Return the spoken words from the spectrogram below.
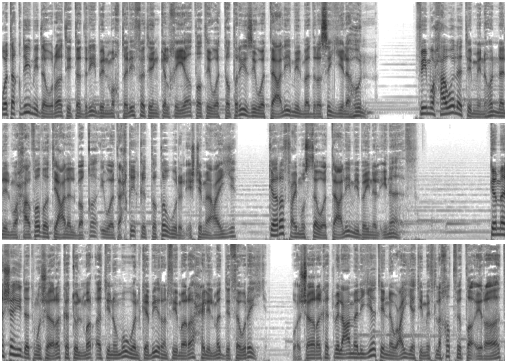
وتقديم دورات تدريب مختلفة كالخياطة والتطريز والتعليم المدرسي لهن. في محاولة منهن للمحافظة على البقاء وتحقيق التطور الاجتماعي كرفع مستوى التعليم بين الإناث. كما شهدت مشاركة المرأة نموا كبيرا في مراحل المد الثوري وشاركت بالعمليات النوعية مثل خطف الطائرات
